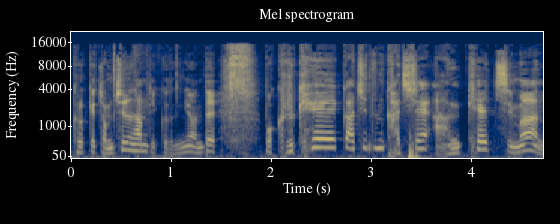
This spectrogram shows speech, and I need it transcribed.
그렇게 점치는 사람도 있거든요. 근데 뭐 그렇게까지는 가지 않겠지만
